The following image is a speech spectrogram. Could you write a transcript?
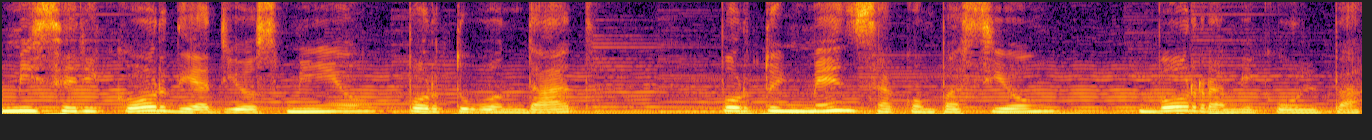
Misericordia, Dios mío, por tu bondad, por tu inmensa compasión, borra mi culpa.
